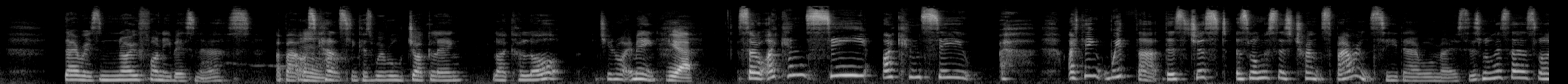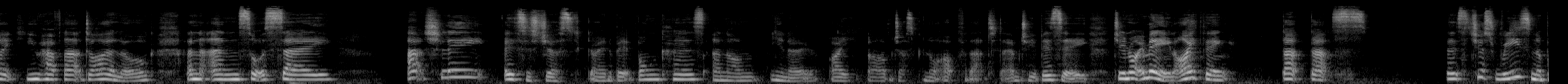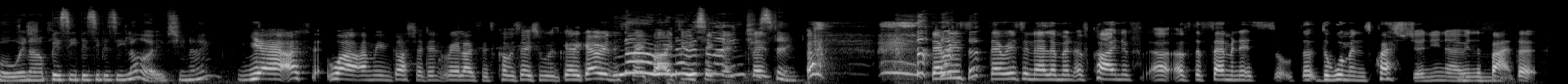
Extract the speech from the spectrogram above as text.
there is no funny business about Hmm. us cancelling because we're all juggling like a lot. Do you know what I mean? yeah. So I can see, I can see. I think with that, there's just as long as there's transparency there, almost as long as there's like you have that dialogue and and sort of say, actually, this is just going a bit bonkers, and I'm, you know, I I'm just not up for that today. I'm too busy. Do you know what I mean? I think that that's it's just reasonable in our busy, busy, busy lives. You know. Yeah, I th- well, I mean, gosh, I didn't realise this conversation was going to go in this No, way, but I, I know. do Isn't think that interesting? there is there is an element of kind of uh, of the feminist sort of the, the woman's question you know in the fact that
